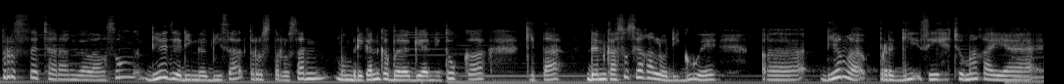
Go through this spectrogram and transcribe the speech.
Terus secara nggak langsung dia jadi nggak bisa terus-terusan memberikan kebahagiaan itu ke kita. Dan kasusnya kalau di gue eh, dia nggak pergi sih cuma kayak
